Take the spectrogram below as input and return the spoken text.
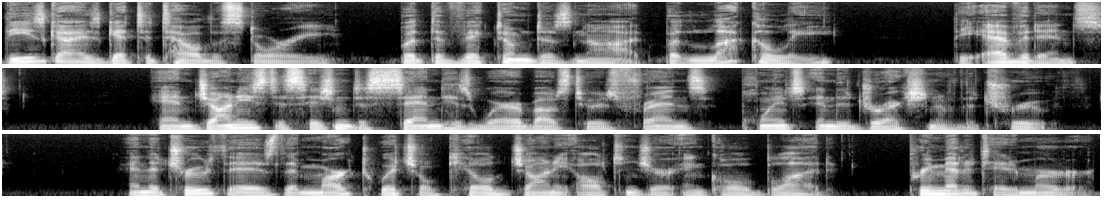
these guys get to tell the story, but the victim does not. But luckily, the evidence and Johnny's decision to send his whereabouts to his friends points in the direction of the truth. And the truth is that Mark Twitchell killed Johnny Altinger in cold blood, premeditated murder.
